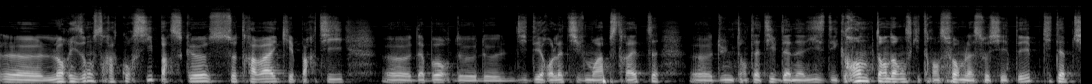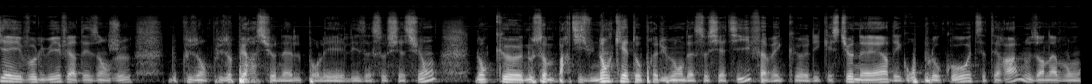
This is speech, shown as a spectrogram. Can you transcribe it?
euh, l'horizon se raccourcit parce que ce travail qui est parti euh, d'abord d'idées relativement abstraites, d'une tentative d'analyse des grandes tendances qui transforment la société, petit à petit a évolué vers des enjeux de plus en plus opérationnels pour les, les associations. Donc nous sommes partis d'une enquête auprès du monde associatif avec euh, des questionnaires, des groupes locaux, etc. Nous en avons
